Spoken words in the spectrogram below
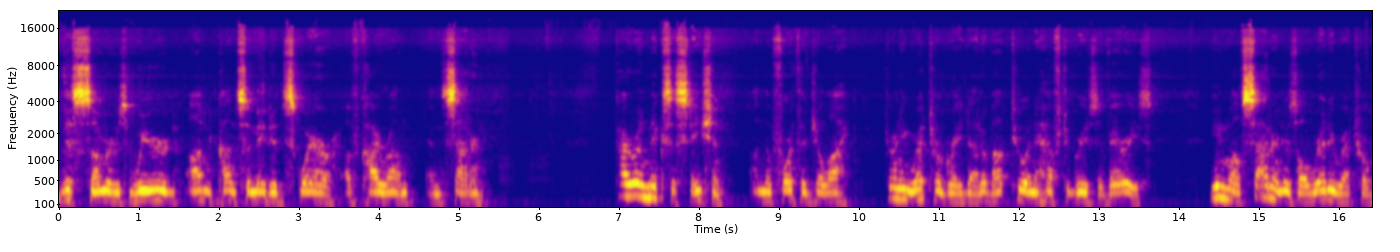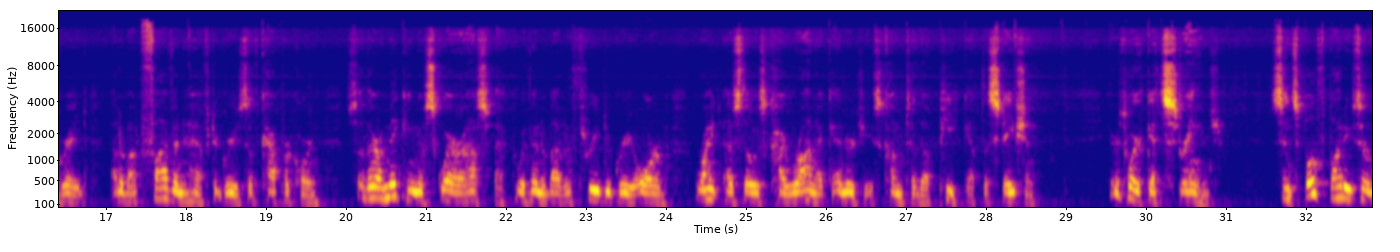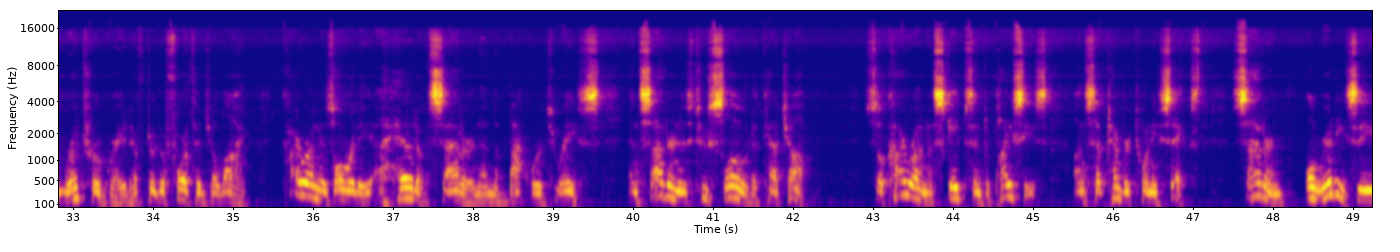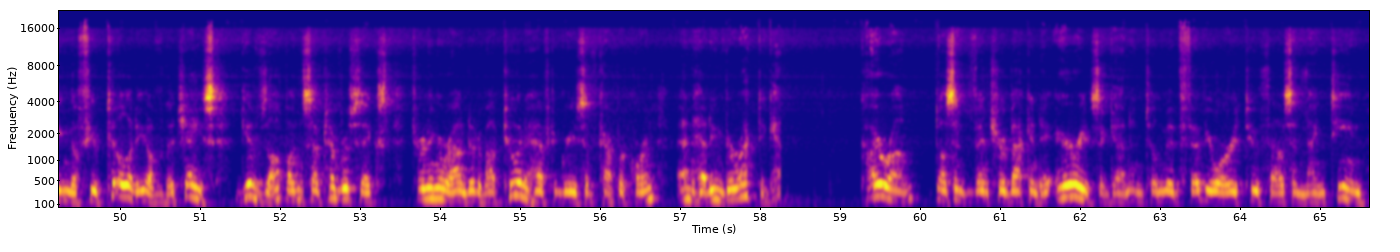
this summer's weird, unconsummated square of Chiron and Saturn. Chiron makes a station on the 4th of July, turning retrograde at about two and a half degrees of Aries. Meanwhile, Saturn is already retrograde at about five and a half degrees of Capricorn, so they are making a square aspect within about a three degree orb, right as those chironic energies come to the peak at the station. Here's where it gets strange. Since both bodies are retrograde after the 4th of July, Chiron is already ahead of Saturn in the backwards race, and Saturn is too slow to catch up. So Chiron escapes into Pisces on September 26th. Saturn, already seeing the futility of the chase, gives up on September 6th, turning around at about two and a half degrees of Capricorn and heading direct again. Chiron doesn't venture back into Aries again until mid February 2019,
